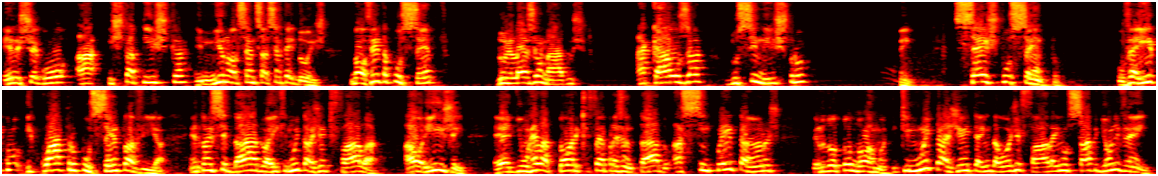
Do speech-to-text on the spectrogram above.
ele chegou à estatística em 1962, 90% dos lesionados a causa do sinistro homem. 6% o veículo e 4% a via. Então esse dado aí que muita gente fala a origem é de um relatório que foi apresentado há 50 anos pelo Dr. Norman e que muita gente ainda hoje fala e não sabe de onde vem.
